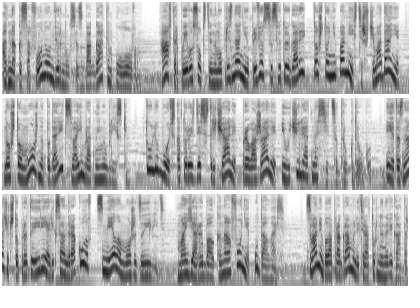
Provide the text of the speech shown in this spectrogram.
однако с Афона он вернулся с богатым уловом. Автор, по его собственному признанию, привез со Святой горы то, что не поместишь в чемодане, но что можно подарить своим родным и близким. Ту любовь, с которой здесь встречали, провожали и учили относиться друг к другу. И это значит, что протеерей Александр Акулов смело может заявить Моя рыбалка на Афоне удалась. С вами была программа «Литературный навигатор»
